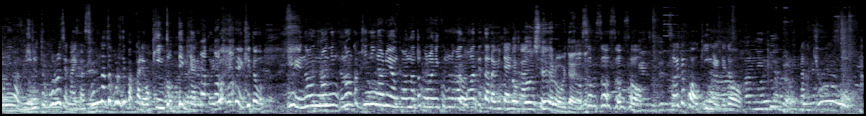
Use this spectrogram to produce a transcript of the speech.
それは見るところじゃないからそんなところでばっかり起きんとってみたいなこと言われるけど いやいやななんか気になるやんこんなところに車止まってたらみたいな感じ何してんやろみたいな。そうそうそうそういうとこは起きんやけどなんか興味ある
